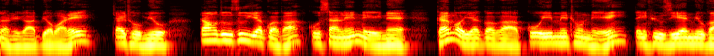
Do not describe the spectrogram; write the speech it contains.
ခံတွေကပြောပါတယ်။ကြိုက်ထုံမြို့တောင်သူစုရက်ကွက်ကကိုဆန်လင်းနေအိမ်နဲ့ဂန်းကော်ရက်ကွက်ကကိုအေးမင်းထွန်းနေအိမ်တိမ်ဖြူစရဲမြို့က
